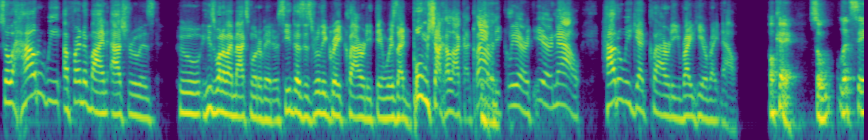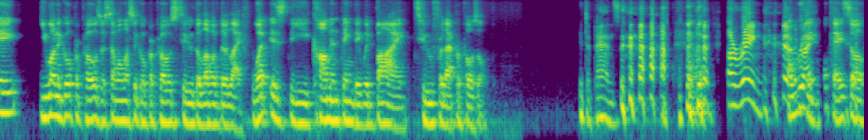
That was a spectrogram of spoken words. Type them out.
So how do we? A friend of mine, Ashru, is who he's one of my max motivators. He does this really great clarity thing where he's like, boom shakalaka, clarity, clear here now. How do we get clarity right here, right now? Okay, so let's say you want to go propose or someone wants to go propose to the love of their life. What is the common thing they would buy to for that proposal? It depends. a ring. A ring. Right? Okay, so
